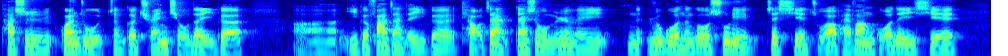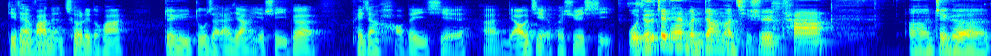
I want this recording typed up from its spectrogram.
它是关注整个全球的一个啊一个发展的一个挑战。但是我们认为，能如果能够梳理这些主要排放国的一些低碳发展策略的话，对于读者来讲也是一个。非常好的一些啊了解和学习。我觉得这篇文章呢，其实它呃这个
